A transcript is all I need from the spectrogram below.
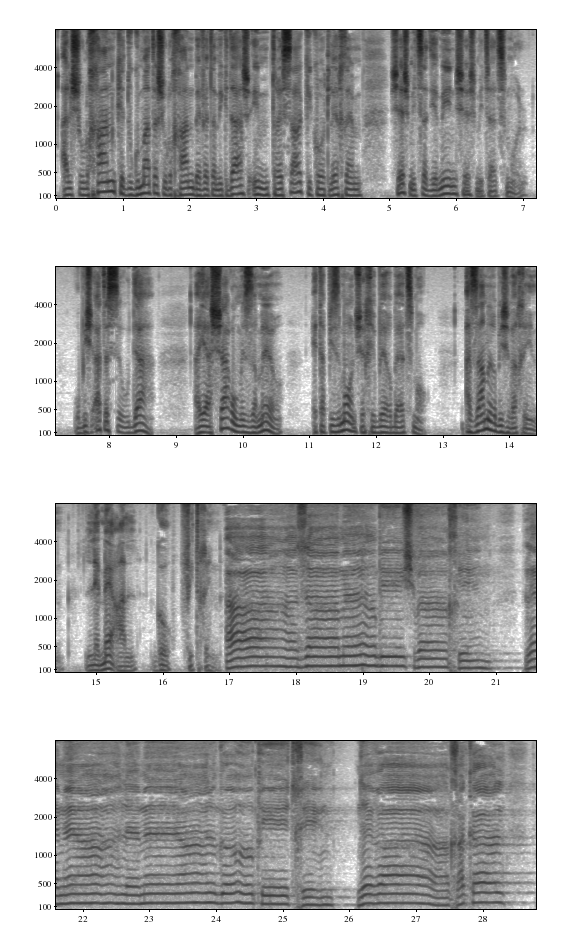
על שולחן כדוגמת השולחן בבית המקדש עם תריסר כיכרות לחם, שש מצד ימין, שש מצד שמאל. ובשעת הסעודה היה שר ומזמר את הפזמון שחיבר בעצמו. הזמר בשבחין, למעל גו פתחין. הזמר בשבחין, למעל למעל גו פתחין, דבח הקל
